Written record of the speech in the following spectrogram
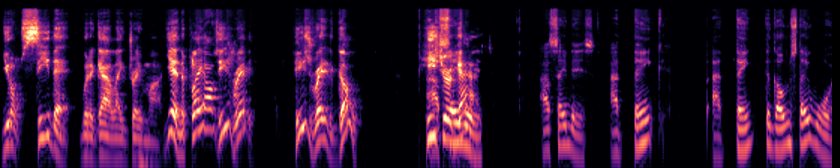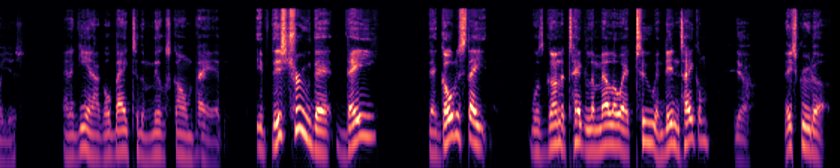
you don't see that with a guy like Draymond. Yeah, in the playoffs, he's ready. He's ready to go. He's I'll your guy. This. I'll say this. I think I think the Golden State Warriors, and again, I go back to the milk's gone bad. If this true that they that Golden State was gonna take LaMelo at two and didn't take him, yeah, they screwed up.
